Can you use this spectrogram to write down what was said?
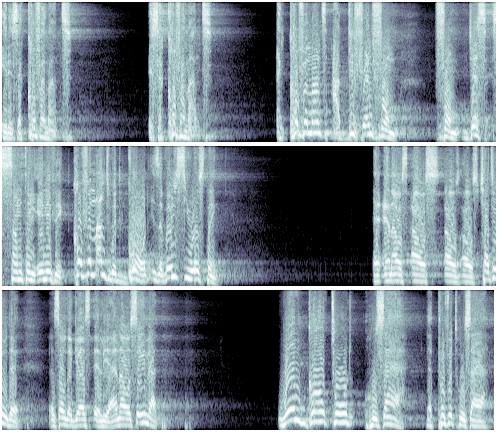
it is a covenant. It's a covenant. And covenants are different from, from just something, anything. Covenant with God is a very serious thing. And, and I, was, I, was, I, was, I was chatting with the, some of the girls earlier, and I was saying that when God told Hosea, the prophet Hosea,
